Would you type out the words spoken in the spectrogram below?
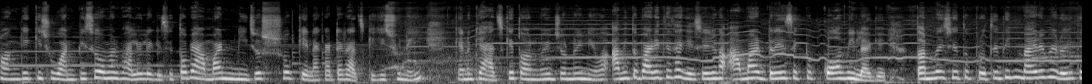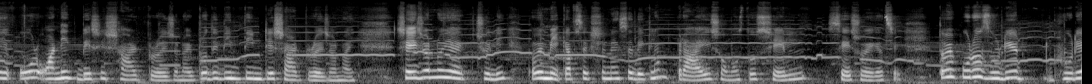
সঙ্গে কিছু ওয়ান পিসও আমার ভালো লেগেছে। তবে আমার নিজস্ব কেনাকাটার আজকে কিছু নেই। কেন কি আজকে তন্ময়ের জন্যই নেওয়া। আমি তো বাড়িতে থাকি, সেই জন্য আমার ড্রেস একটু কমই লাগে। তন্ময় যেহেতু প্রতিদিন বাইরে বেরোয়, তাই ওর অনেক বেশি শার্ট প্রয়োজন হয়। প্রতিদিন তিনটে শার্ট প্রয়োজন হয়। সেই জন্যই অ্যাকচুয়ালি তবে মেকআপ সেকশনে এসে দেখলাম, প্রায় সমস্ত সেল শেষ হয়ে গেছে। তবে পুরো জুডিও ঘুরে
